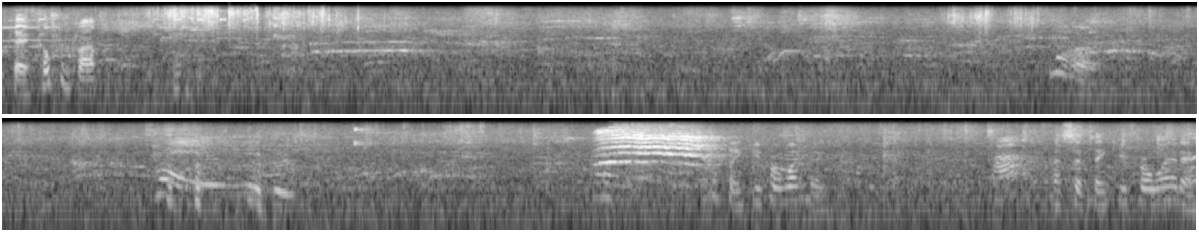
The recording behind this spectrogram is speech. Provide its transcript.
okay. okay, open clap. What? Hey. Thank you for waiting. huh? I said thank you for waiting.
